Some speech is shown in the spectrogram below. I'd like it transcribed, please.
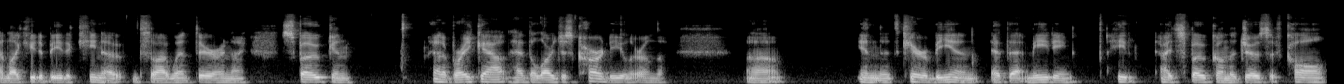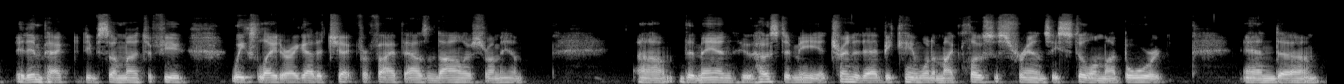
I'd like you to be the keynote." And so I went there and I spoke and had a breakout, had the largest car dealer on the uh, in the Caribbean at that meeting. He, I spoke on the Joseph call. It impacted him so much. A few weeks later, I got a check for five thousand dollars from him. Um, the man who hosted me at Trinidad became one of my closest friends. He's still on my board, and um,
